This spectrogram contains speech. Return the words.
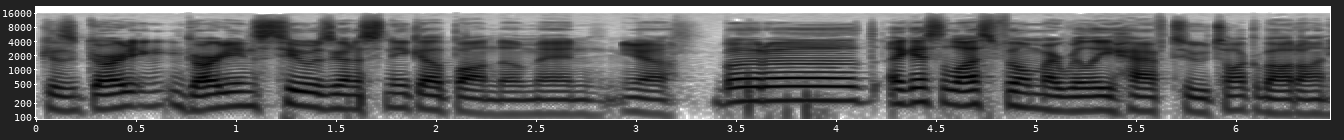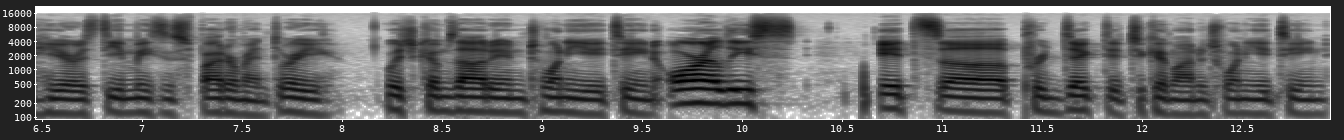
because Guardian Guardians Two is gonna sneak up on them, and yeah. But uh, I guess the last film I really have to talk about on here is the Amazing Spider-Man Three, which comes out in 2018, or at least it's uh predicted to come out in 2018.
